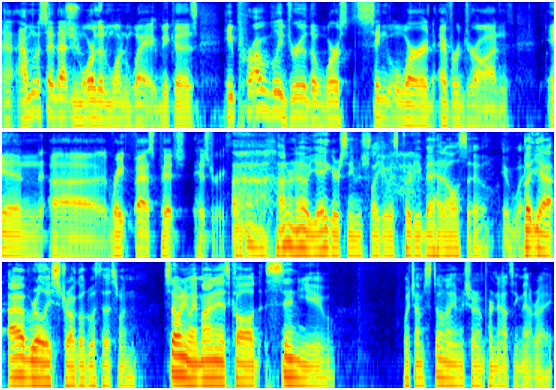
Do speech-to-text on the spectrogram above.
I'm going to say that in more than one way because he probably drew the worst single word ever drawn in uh, rate fast pitch history. I don't know. Jaeger seems like it was pretty bad also. It wa- but yeah, I really struggled with this one. So anyway, mine is called Sinew, which I'm still not even sure I'm pronouncing that right.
